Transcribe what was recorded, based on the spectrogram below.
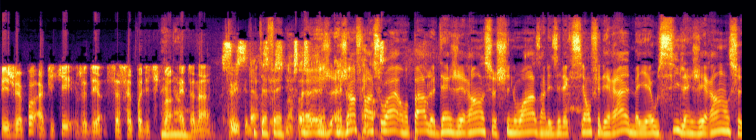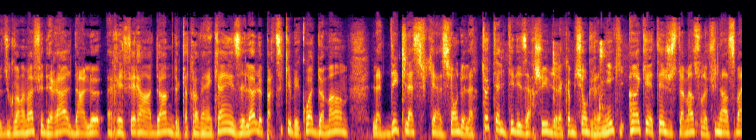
puis je vais pas appliquer, je veux dire, ça serait politiquement ben intenable. Suicidaire. Tout à fait. Euh, Jean-François, on parle d'ingérence chinoise dans les élections fédérales, mais il y a aussi l'ingérence du gouvernement fédéral dans le référendum de 95. Et là, le Parti québécois demande la déclassification de la totalité des archives de la commission Grenier qui enquêtait justement sur le financement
